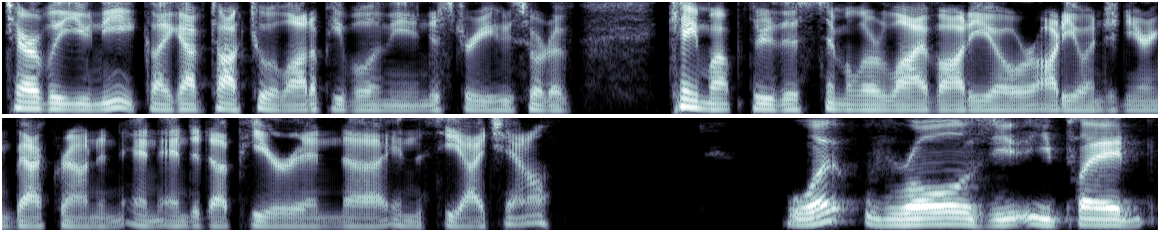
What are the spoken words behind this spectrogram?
terribly unique. Like I've talked to a lot of people in the industry who sort of came up through this similar live audio or audio engineering background and, and ended up here in uh, in the CI channel. What roles you, you played?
